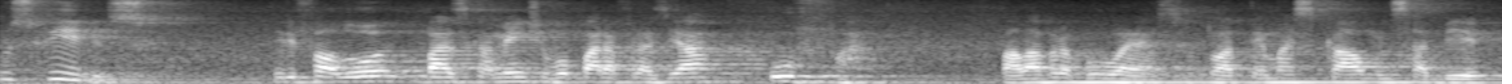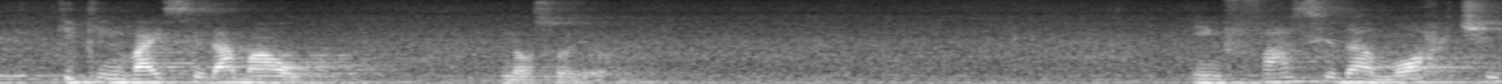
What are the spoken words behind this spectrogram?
os filhos. Ele falou, basicamente, eu vou parafrasear: ufa, palavra boa essa. Estou até mais calmo em saber que quem vai se dar mal não sou eu. Em face da morte,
